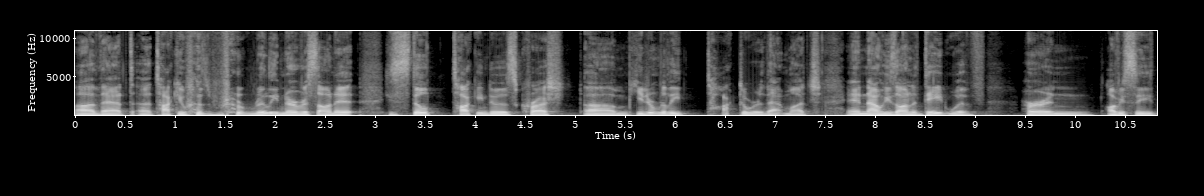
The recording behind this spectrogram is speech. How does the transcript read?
uh, that uh, taki was really nervous on it. He's still talking to his crush. Um, he didn't really talk to her that much. And now he's on a date with her, and obviously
